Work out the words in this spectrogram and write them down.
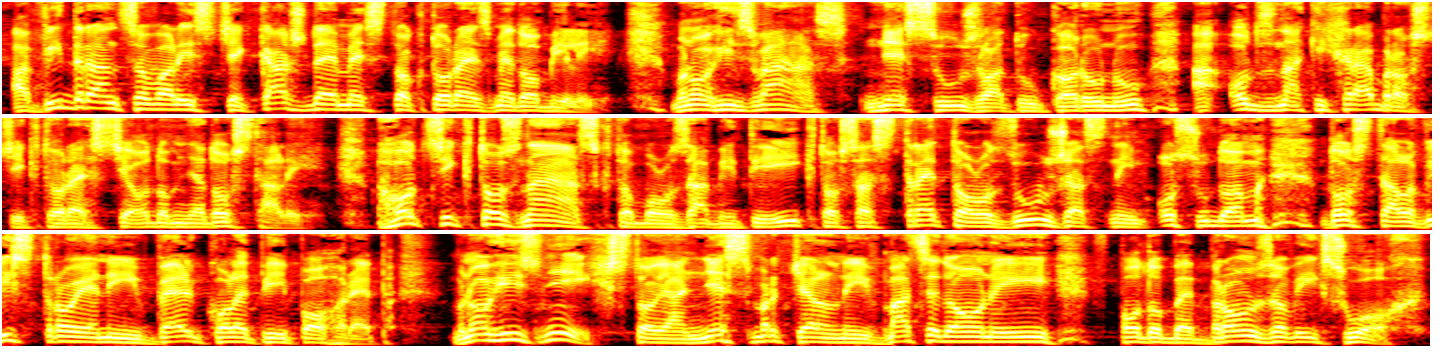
a vydrancovali ste každé mesto, ktoré sme dobili. Mnohí z vás nesú zlatú korunu a odznaky chrabrosti, ktoré ste odo mňa dostali. Hoci kto z nás, kto bol zabitý, kto sa stretol s úžasným osudom, dostal vystrojený veľkolepý pohreb. Mnohí z nich stoja nesmrteľní v Macedónii v podobe bronzových sôch.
